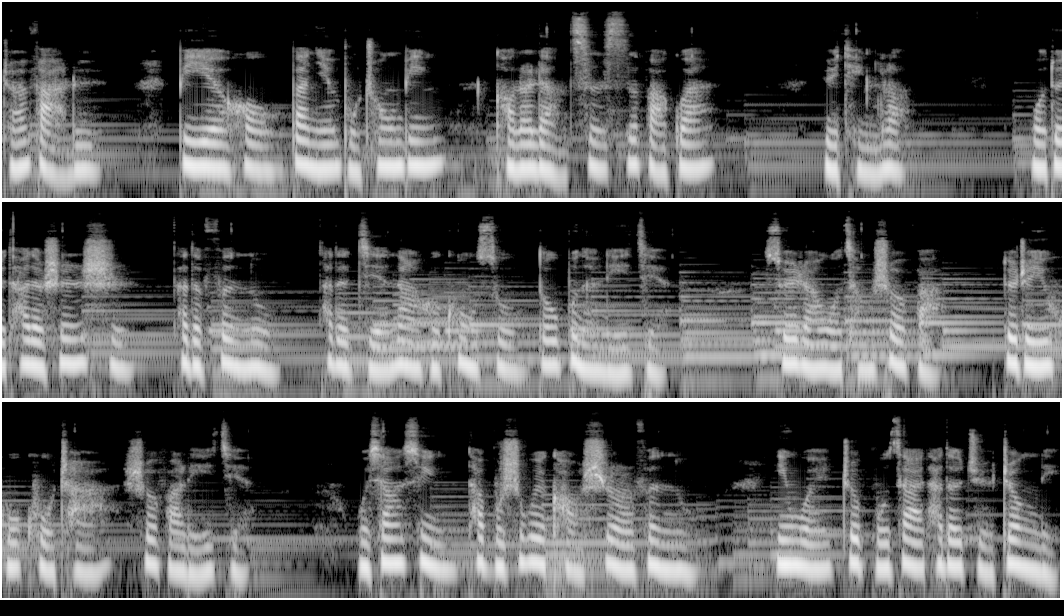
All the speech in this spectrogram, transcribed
转法律，毕业后半年补充兵，考了两次司法官。雨停了，我对他的身世、他的愤怒、他的劫难和控诉都不能理解，虽然我曾设法。对着一壶苦茶，设法理解。我相信他不是为考试而愤怒，因为这不在他的举证里。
